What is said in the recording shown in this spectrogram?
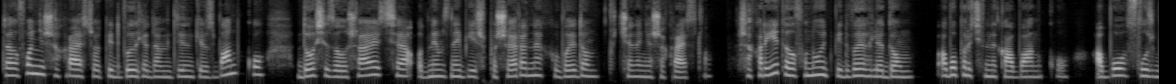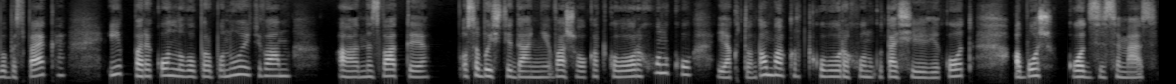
Телефонні шахрайства під виглядом дзвінків з банку досі залишаються одним з найбільш поширених видом вчинення шахрайства. Шахраї телефонують під виглядом або працівника банку, або служби безпеки і переконливо пропонують вам назвати особисті дані вашого карткового рахунку, як то номер карткового рахунку та CVV-код, або ж код з смс,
